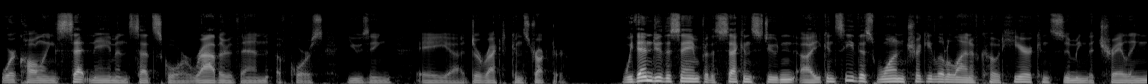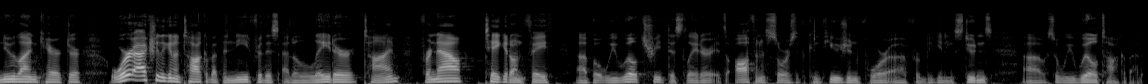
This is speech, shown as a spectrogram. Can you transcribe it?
We're calling set name and set score rather than, of course, using a uh, direct constructor. We then do the same for the second student. Uh, you can see this one tricky little line of code here consuming the trailing new line character. We're actually going to talk about the need for this at a later time. For now, take it on faith, uh, but we will treat this later. It's often a source of confusion for, uh, for beginning students, uh, so we will talk about it.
